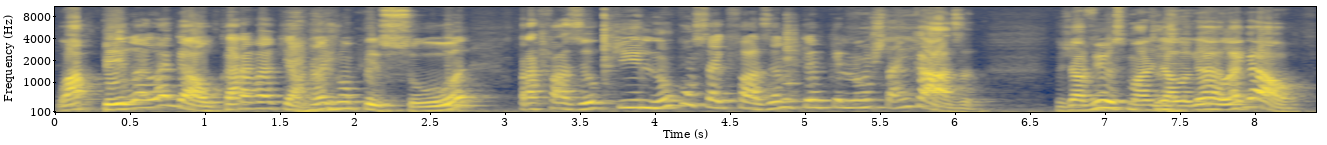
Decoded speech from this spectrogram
O apelo é legal. O cara vai aqui, arranja uma pessoa para fazer o que ele não consegue fazer no tempo que ele não está em casa. Já viu esse marido de aluguel? É legal.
